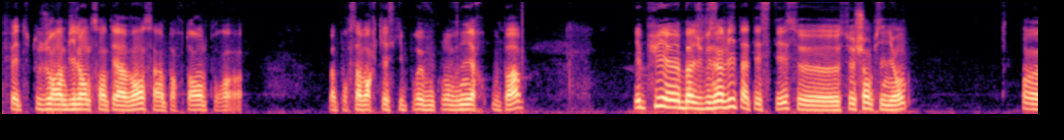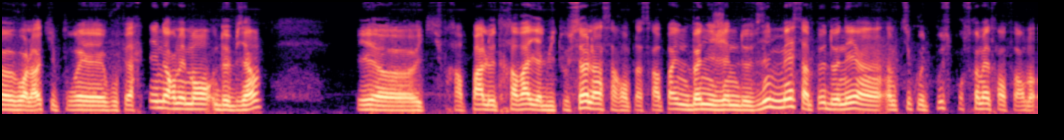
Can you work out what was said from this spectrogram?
faites toujours un bilan de santé avant, c'est important pour, bah, pour savoir qu'est-ce qui pourrait vous convenir ou pas. Et puis euh, bah, je vous invite à tester ce, champignon, euh, voilà, qui pourrait vous faire énormément de bien et qui ne fera pas le travail à lui tout seul, hein, ça ne remplacera pas une bonne hygiène de vie, mais ça peut donner un, petit coup de pouce pour se remettre en forme.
